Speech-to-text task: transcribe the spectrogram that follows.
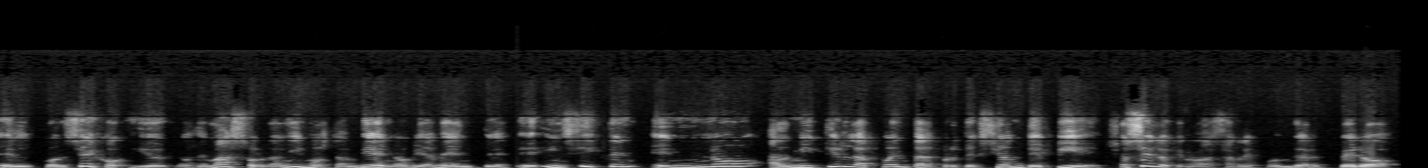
el Consejo y los demás organismos también, obviamente, eh, insisten en no admitir la cuenta de protección de pie. Yo sé lo que me vas a responder, pero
